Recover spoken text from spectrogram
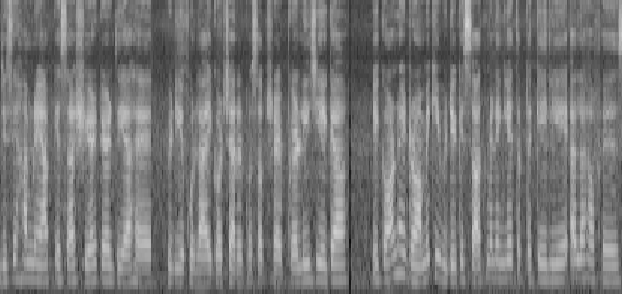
जिसे हमने आपके साथ शेयर कर दिया है। वीडियो को लाइक और चैनल को सब्सक्राइब कर लीजिएगा। एक और नए ड्रामे की वीडियो के साथ मिलेंगे, तब तक के लिए अल्लाह हाफिज़।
